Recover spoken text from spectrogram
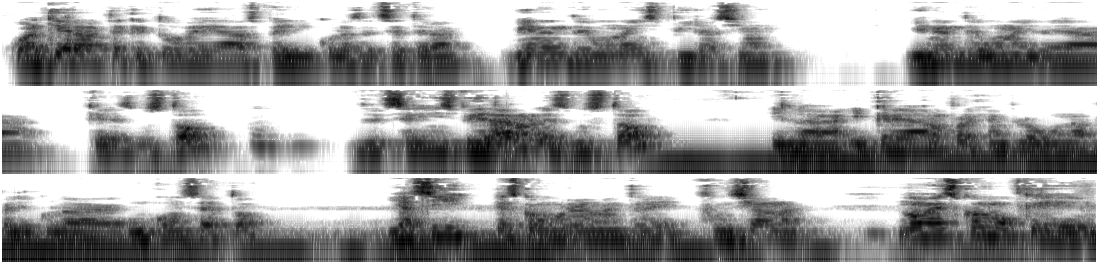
cualquier arte que tú veas, películas, etcétera, vienen de una inspiración, vienen de una idea que les gustó, se inspiraron, les gustó y, la, y crearon, por ejemplo, una película, un concepto, y así es como realmente funciona. No es como que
